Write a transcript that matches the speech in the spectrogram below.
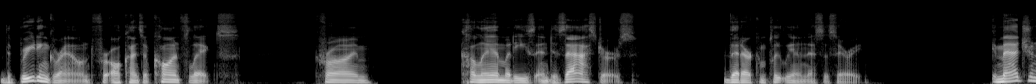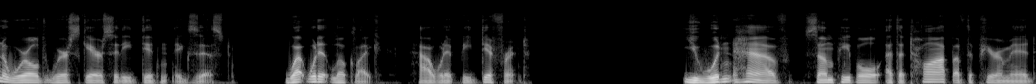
the breeding ground for all kinds of conflicts, crime, calamities, and disasters that are completely unnecessary. Imagine a world where scarcity didn't exist. What would it look like? How would it be different? You wouldn't have some people at the top of the pyramid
